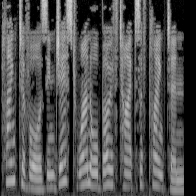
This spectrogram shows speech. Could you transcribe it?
Planktivores ingest one or both types of plankton.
